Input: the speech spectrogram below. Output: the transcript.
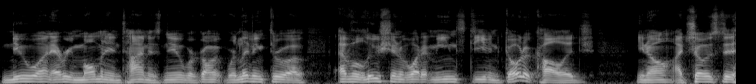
new one. Every moment in time is new. We're going we're living through a evolution of what it means to even go to college. You know, I chose to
